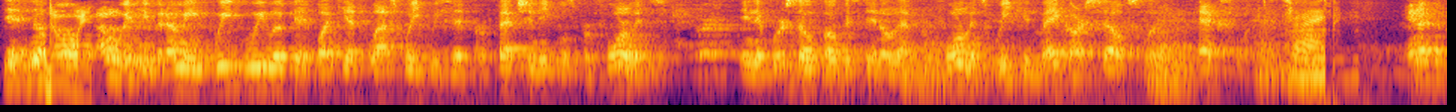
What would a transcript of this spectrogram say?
Yeah, no, no I'm with you, but I mean, we, we look at, like yes, last week we said perfection equals performance. And if we're so focused in on that performance, we can make ourselves look excellent. That's right. And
